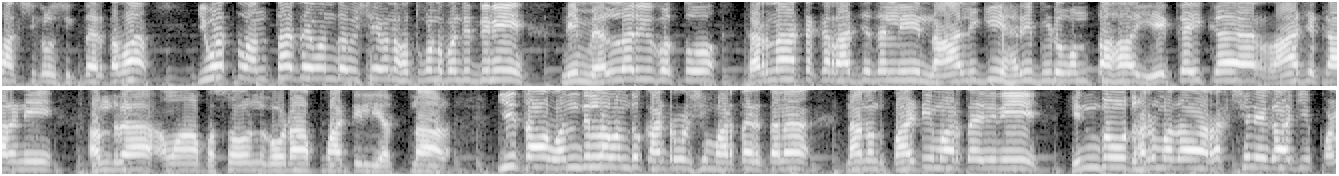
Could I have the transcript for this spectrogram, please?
ಸಾಕ್ಷಿಗಳು ಸಿಗ್ತಾ ಇರ್ತಾವ. ಇವತ್ತು ಅಂಥದ್ದೇ ಒಂದು ವಿಷಯವನ್ನು ಹೊತ್ಕೊಂಡು ಬಂದಿದ್ದೀನಿ. ನಿಮ್ಮೆಲ್ಲರಿಗೂ ಗೊತ್ತು, ಕರ್ನಾಟಕ ರಾಜ್ಯದಲ್ಲಿ ನಾಲಿಗೆ ಹರಿಬಿಡುವಂತಹ ಏಕೈಕ ರಾಜಕಾರಣಿ ಅಂದ್ರ ಅವ ಬಸವನಗೌಡ ಪಾಟೀಲ್ ಯತ್ನಾಳ್. ಈತ ಒಂದಿಲ್ಲ ಒಂದು ಕಾಂಟ್ರವರ್ಸಿ ಮಾಡ್ತಾ ಇರ್ತಾನ. ನಾನೊಂದು ಪಾರ್ಟಿ ಮಾಡ್ತಾ ಇದ್ದೀನಿ. ಹಿಂದೂ ಧರ್ಮದ ರಕ್ಷಣೆಗಾಗಿ ಪಣ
